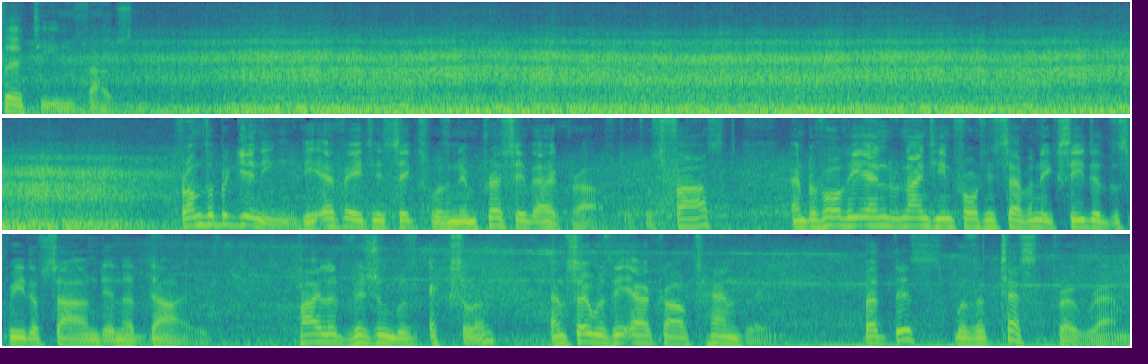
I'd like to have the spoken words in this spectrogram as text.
13,000. From the beginning, the F-86 was an impressive aircraft. It was fast, and before the end of 1947 exceeded the speed of sound in a dive. Pilot vision was excellent, and so was the aircraft's handling. But this was a test program.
